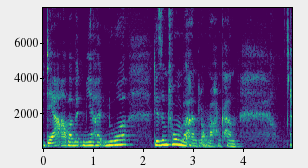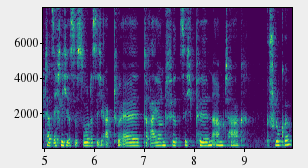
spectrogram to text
der aber mit mir halt nur die Symptombehandlung machen kann. Tatsächlich ist es so, dass ich aktuell 43 Pillen am Tag schlucke,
